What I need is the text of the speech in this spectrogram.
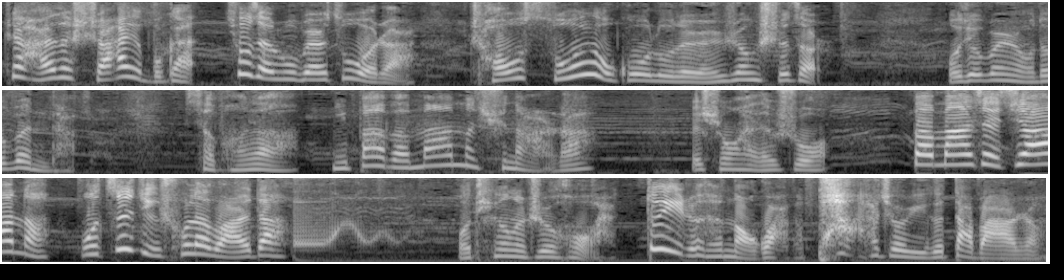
这孩子啥也不干，就在路边坐着，朝所有过路的人扔石子儿。我就温柔地问他：“小朋友，你爸爸妈妈去哪儿了？”那熊孩子说：“爸妈在家呢，我自己出来玩的。”我听了之后啊，对着他脑瓜子啪就是一个大巴掌。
